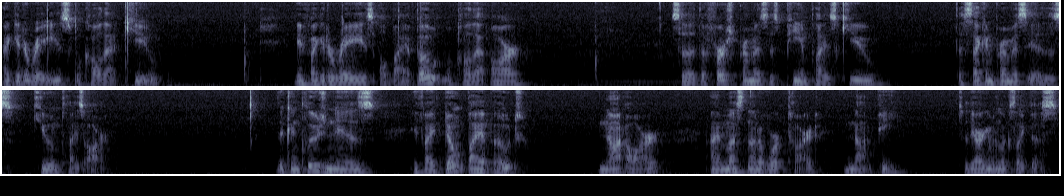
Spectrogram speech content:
I get a raise, we'll call that Q. If I get a raise, I'll buy a boat, we'll call that R. So that the first premise is P implies Q, the second premise is Q implies R. The conclusion is if I don't buy a boat, not R, I must not have worked hard, not P. So the argument looks like this.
